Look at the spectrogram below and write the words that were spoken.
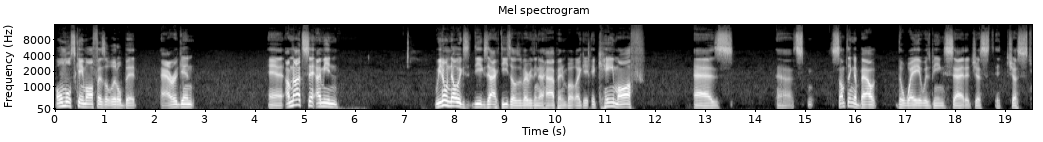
almost came off as a little bit arrogant. And I'm not saying. I mean, we don't know ex- the exact details of everything that happened, but like it, it came off as uh, something about the way it was being said. It just, it just,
